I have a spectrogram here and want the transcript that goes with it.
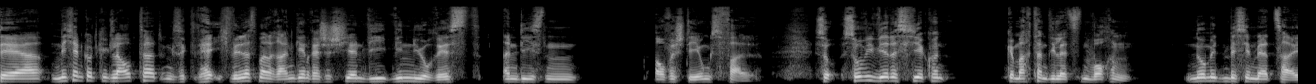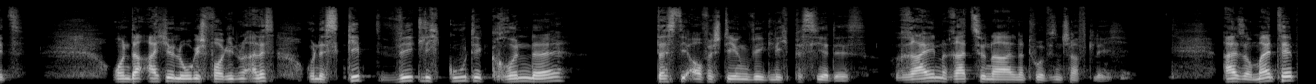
der nicht an Gott geglaubt hat und gesagt hat, hey, ich will das mal rangehen, recherchieren wie, wie ein Jurist an diesen Auferstehungsfall. So, so wie wir das hier gemacht haben die letzten Wochen. Nur mit ein bisschen mehr Zeit. Und da archäologisch vorgeht und alles. Und es gibt wirklich gute Gründe, dass die Auferstehung wirklich passiert ist. Rein rational, naturwissenschaftlich. Also, mein Tipp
